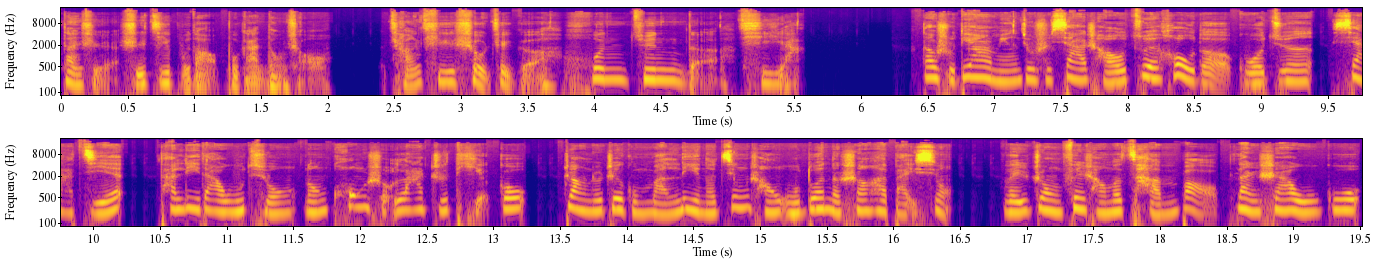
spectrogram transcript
但是时机不到，不敢动手，长期受这个昏君的欺压。倒数第二名就是夏朝最后的国君夏桀，他力大无穷，能空手拉直铁钩，仗着这股蛮力呢，经常无端的伤害百姓，为政非常的残暴，滥杀无辜。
